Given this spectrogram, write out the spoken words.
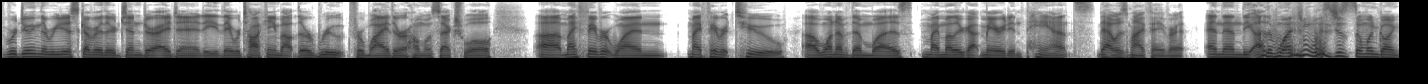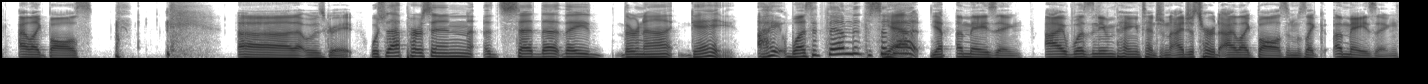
were doing the rediscover their gender identity, they were talking about their root for why they're homosexual. Uh, my favorite one, my favorite two, uh, one of them was my mother got married in pants. that was my favorite. And then the other one was just someone going, I like balls. Uh, that was great. Which that person uh, said that they they're not gay. I was it them that said Yeah. that? Yep. Amazing. I wasn't even paying attention. I just heard I like balls and was like, amazing.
